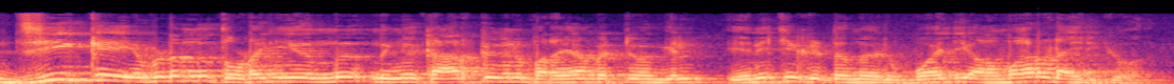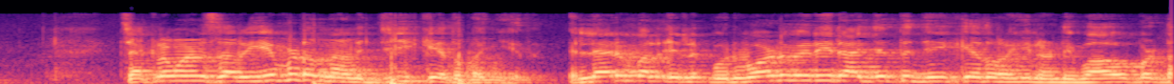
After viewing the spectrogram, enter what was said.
G K എവിടെ നിന്ന് തുടങ്ങിയെന്ന് നിങ്ങൾക്ക് ആർക്കെങ്കിലും പറയാൻ പറ്റുമെങ്കിൽ എനിക്ക് കിട്ടുന്ന ഒരു വലിയ അവാർഡായിരിക്കും അത്. ചക്രവാണി സാർ എവിടെ നിന്നാണ് ജി കെ തുടങ്ങിയത് എല്ലാവരും പല- ഒരുപാട് പേര് ഈ രാജ്യത്ത് ജി കെ തുടങ്ങിയിട്ടുണ്ട്. ഈ പാവപ്പെട്ട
